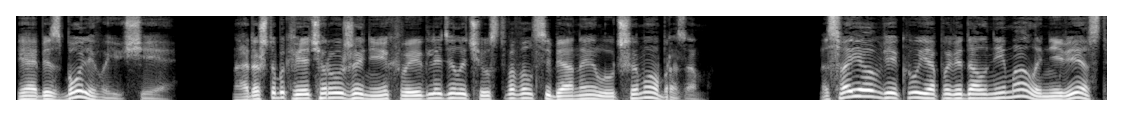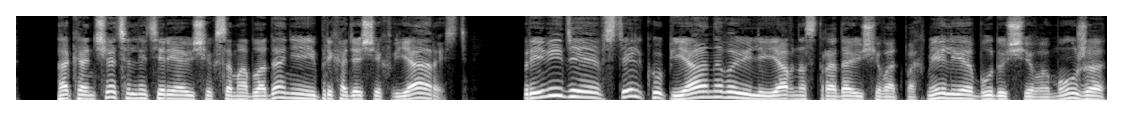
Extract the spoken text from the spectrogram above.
и обезболивающие. Надо, чтобы к вечеру жених выглядел и чувствовал себя наилучшим образом. На своем веку я повидал немало невест, окончательно теряющих самообладание и приходящих в ярость при виде в стельку пьяного или явно страдающего от похмелья будущего мужа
